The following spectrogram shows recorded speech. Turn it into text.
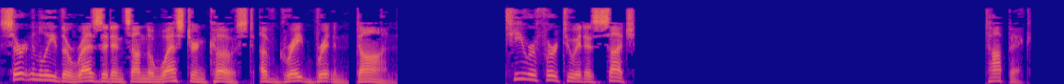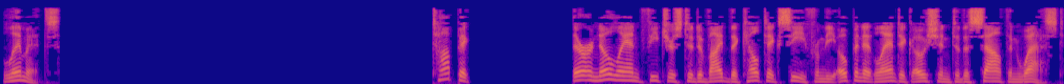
Certainly the residents on the western coast of Great Britain Don. T refer to it as such. Topic: Limits. Topic: there are no land features to divide the Celtic Sea from the open Atlantic Ocean to the south and west.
